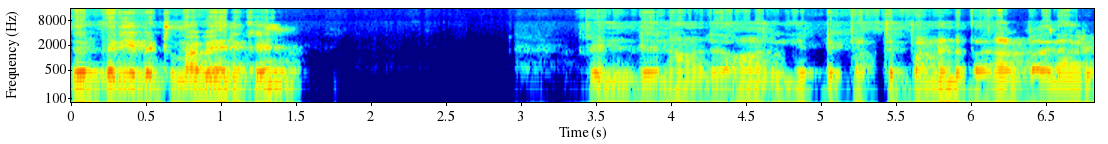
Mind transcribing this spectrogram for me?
இது ஒரு பெரிய பெட்ரூமாவே இருக்கு. ரெண்டு நாலு ஆறு எட்டு பத்து பன்னெண்டு பதினாலு பதினாறு.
